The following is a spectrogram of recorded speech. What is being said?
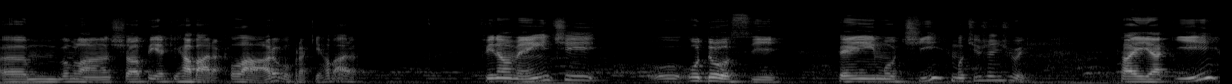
Um, vamos lá, shopping Akihabara. Claro, vou pra Akihabara. Finalmente, o, o doce tem moti. Moti eu já enjoei. Tá aí aqui.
